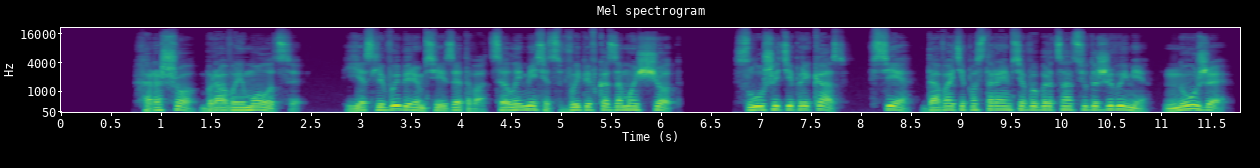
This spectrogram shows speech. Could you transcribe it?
Хорошо, бравые молодцы. Если выберемся из этого, целый месяц выпивка за мой счет. Слушайте приказ. Все, давайте постараемся выбраться отсюда живыми. Ну же!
